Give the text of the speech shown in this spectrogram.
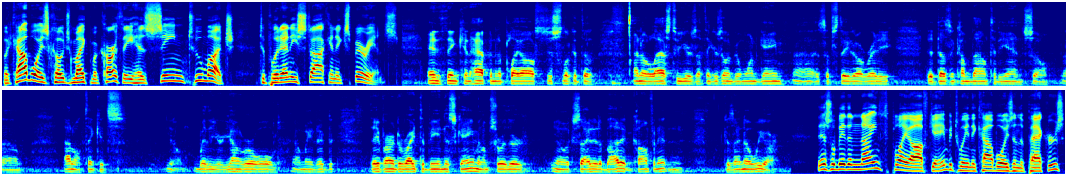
But Cowboys coach Mike McCarthy has seen too much to put any stock in experience. Anything can happen in the playoffs. Just look at the, I know the last two years, I think there's only been one game, uh, as I've stated already, that doesn't come down to the end. So um, I don't think it's, you know, whether you're young or old. I mean, they've earned the right to be in this game, and I'm sure they're, you know, excited about it and confident, and because I know we are. This will be the ninth playoff game between the Cowboys and the Packers,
